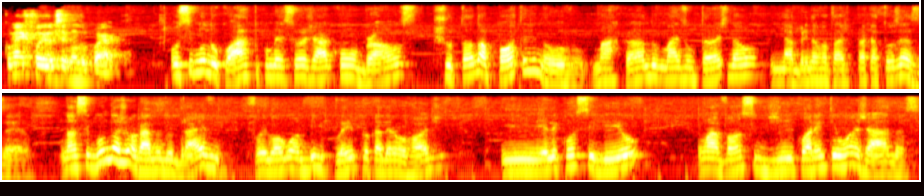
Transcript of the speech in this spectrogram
como é que foi o segundo quarto? O segundo quarto começou já com o Browns chutando a porta de novo, marcando mais um touchdown e abrindo a vantagem para 14 a 0. Na segunda jogada do drive, foi logo uma big play para o Cadeiro Rod e ele conseguiu um avanço de 41 jardas.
